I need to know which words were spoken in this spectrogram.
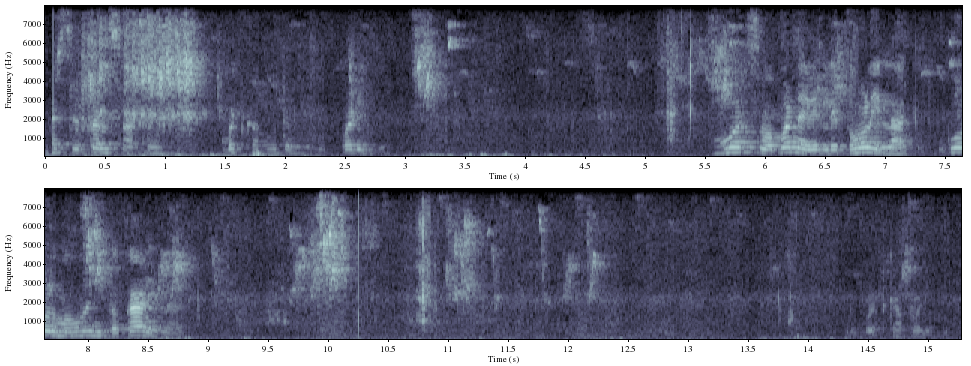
તલ સાથે બટકા હું પડી ગયા મોરસમાં બનાવી એટલે ધોળી લાગે ગોળમાં હોય ને તો કાળી લાગે બટકા પડી ગયા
